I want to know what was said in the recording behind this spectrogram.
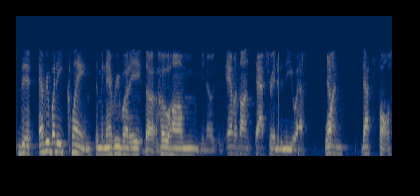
the, everybody claims, I mean, everybody, the ho hum, you know, Amazon saturated in the U.S. Yep. One, that's false.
